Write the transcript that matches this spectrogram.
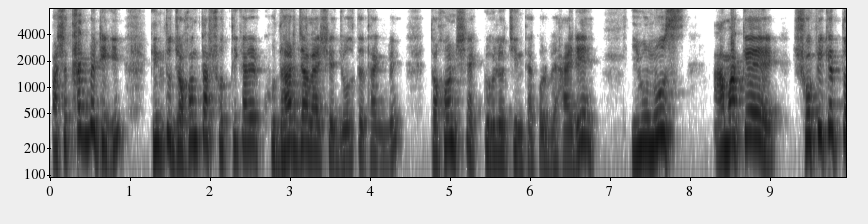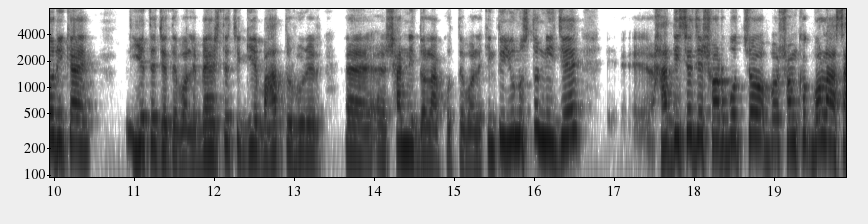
পাশে থাকবে ঠিকই, কিন্তু যখন তার সত্যিকারের ক্ষুধার জ্বালায় সে জ্বলতে থাকবে, তখন সে একটু হলেও চিন্তা করবে হায় রে ইউনুস আমাকে শফিকের তরিকায় ইয়েতে যেতে বলে বেহেস্তে গিয়ে বাহাত্তর হুরের সান্নিধ্য লাভ করতে বলে। কিন্তু ইউনুস তো নিজে হাদিসে যে সর্বোচ্চ সংখ্যক বলা আছে,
